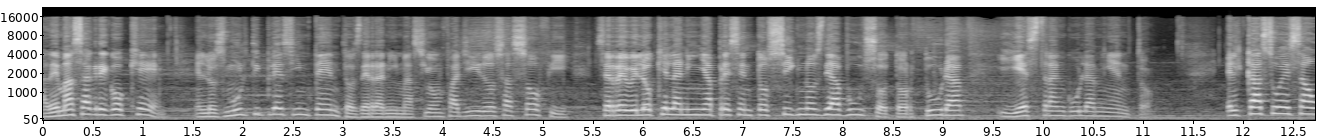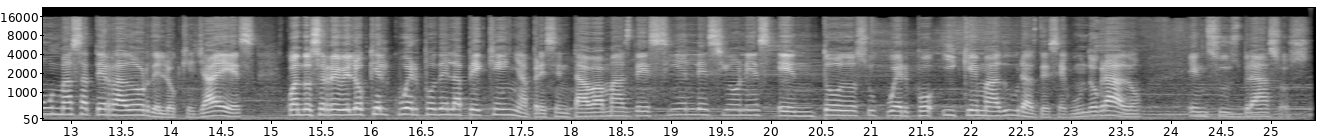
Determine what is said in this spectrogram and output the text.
Además agregó que, en los múltiples intentos de reanimación fallidos a Sophie, se reveló que la niña presentó signos de abuso, tortura y estrangulamiento. El caso es aún más aterrador de lo que ya es cuando se reveló que el cuerpo de la pequeña presentaba más de 100 lesiones en todo su cuerpo y quemaduras de segundo grado en sus brazos.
